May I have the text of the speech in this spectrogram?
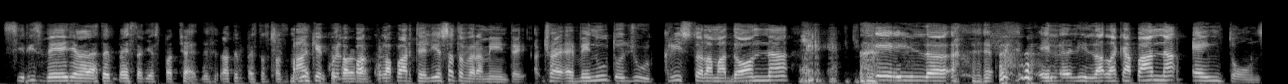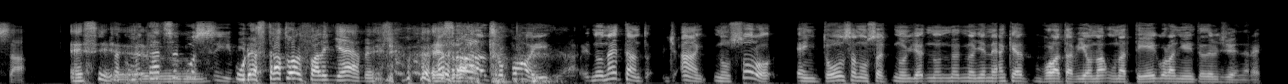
si risvegliano e la tempesta gli è spa- cioè, la tempesta spazza Ma anche quella, pa- quella parte lì è stata veramente, cioè è venuto giù il Cristo e la Madonna e, il, e il- la, la capanna è intonsa. Eh sì, Cioè, come eh, cazzo è possibile? Una statua al falegname. Ma tra Esatto. l'altro poi eh, non è tanto, ah, non solo è intonsa, non, sa- non gli, non- non gli è neanche volata via una, una tegola, niente del genere.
